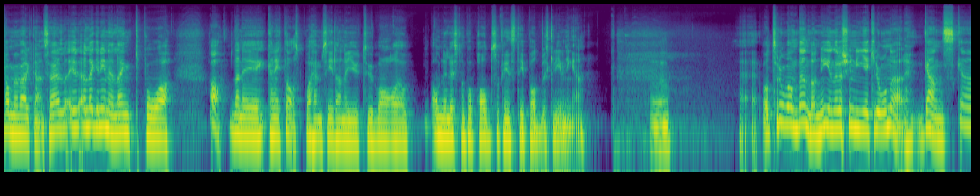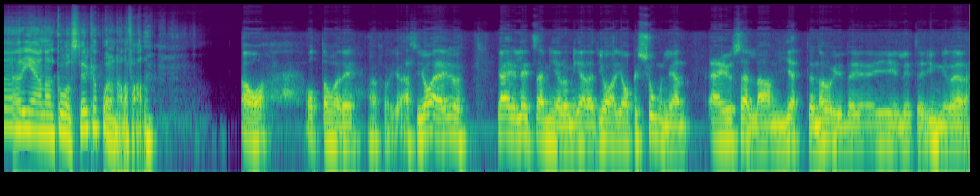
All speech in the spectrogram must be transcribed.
Ja, men verkligen. Så jag, jag lägger in en länk på, ja, där ni kan hitta oss på hemsidan och YouTube. Och om ni lyssnar på podd så finns det i poddbeskrivningen. Mm. Eh, Vad tror vi om den då? 929 kronor. Ganska rejäl alkoholstyrka på den i alla fall. Ja, får- jag- Alltså jag är ju, jag är ju lite så här mer och mer att jag, jag personligen är ju sällan jättenöjd i lite yngre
